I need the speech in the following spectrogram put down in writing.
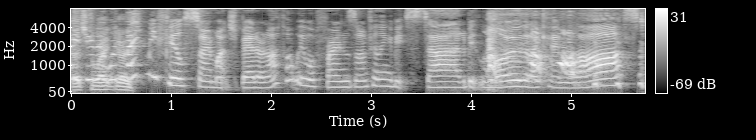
That's the way it it would goes. make me feel so much better. And I thought we were friends, and I'm feeling a bit sad, a bit low that I came last.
